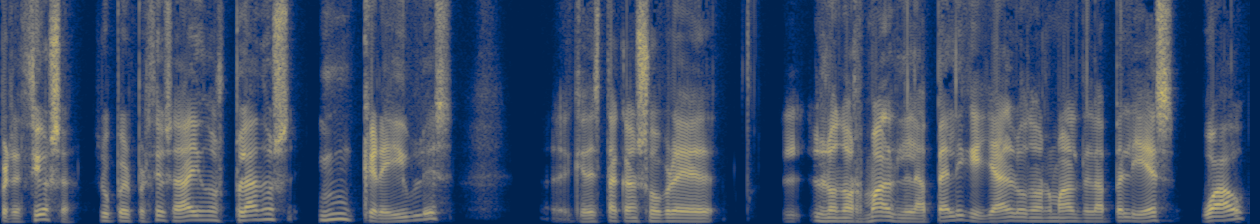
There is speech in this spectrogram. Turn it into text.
preciosa, súper preciosa. Hay unos planos increíbles eh, que destacan sobre lo normal de la peli, que ya lo normal de la peli es wow,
